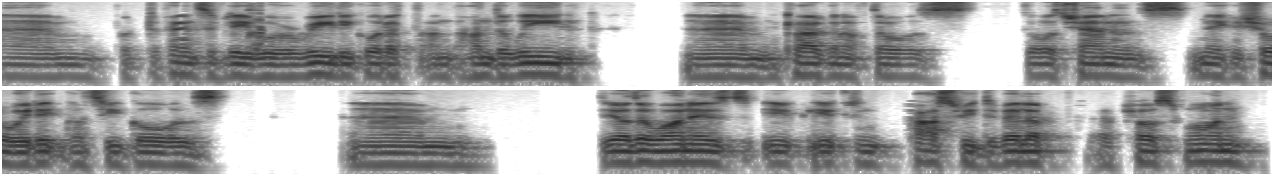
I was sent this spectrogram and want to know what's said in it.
Um, but defensively, we were really good at on, on the wheel, um, clogging up those those channels, making sure we didn't go see goals. Um, the other one is you, you can possibly develop a plus one,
